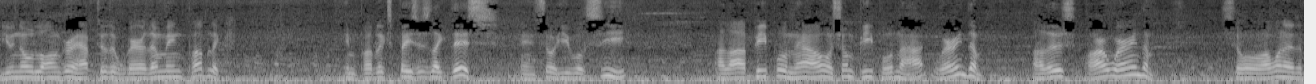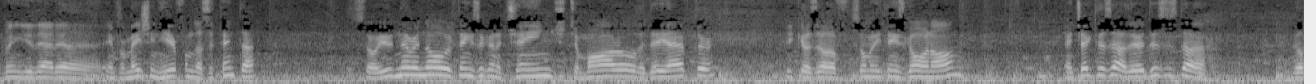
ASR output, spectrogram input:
you no longer have to wear them in public, in public spaces like this. And so you will see a lot of people now, or some people not wearing them. Others are wearing them. So I wanted to bring you that uh, information here from the Setenta. So you never know if things are going to change tomorrow, the day after, because of so many things going on. And check this out. There, this is the the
